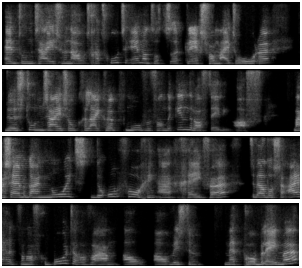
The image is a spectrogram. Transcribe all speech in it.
En toen zei ze, nou het gaat goed, hè, want dat kreeg ze van mij te horen. Dus toen zei ze ook gelijk, hup, move van de kinderafdeling af. Maar ze hebben daar nooit de opvolging aangegeven. Terwijl dat ze eigenlijk vanaf geboorte af aan al, al wisten met problemen.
